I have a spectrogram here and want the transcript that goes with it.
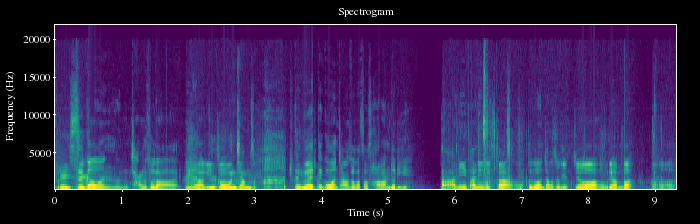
핫프레이스. 뜨거운 장소다 이 말이지. 뜨거운 장소. 아, 뜨- 왜 좋네. 뜨거운 장소 가서 사람들이 많이 다니니까 어, 뜨거운 장소겠죠. 우리 한번 어, 어, 어.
